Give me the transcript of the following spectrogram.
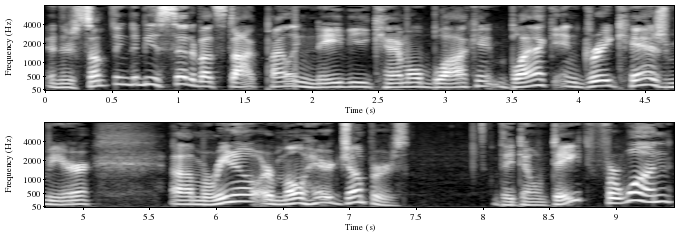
And there's something to be said about stockpiling navy, camel, black, and gray cashmere, uh, merino, or mohair jumpers. They don't date, for one,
